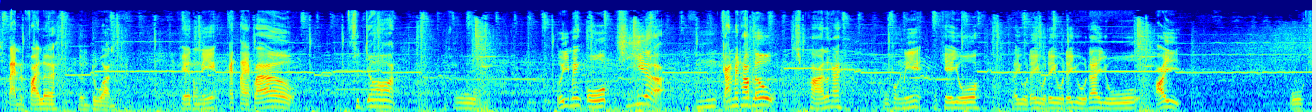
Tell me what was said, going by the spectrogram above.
สแตนไฟเลยด่วนๆโอเค ตรงนี้ใกล้แตกแล้ว สุดยอด โอ้เฮ้ย แม่งโอบเชี่ยการไม่ทับแล้วหายแล้วไงกูฝั่งนี้ โอเคอยู่ได้อยู่ได้อยู่ได้อยู่ได้อยู่ได้อยู่ไปโอเค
